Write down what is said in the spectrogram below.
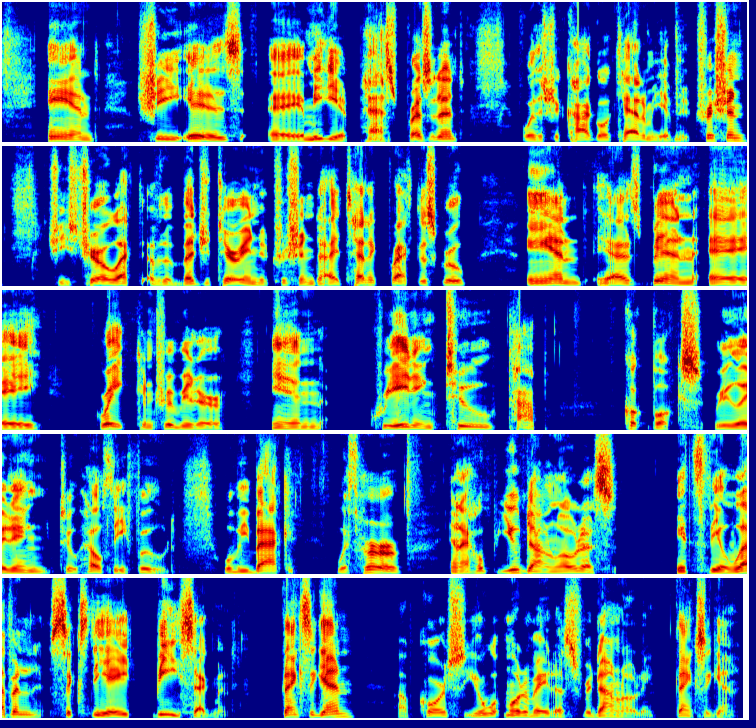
and she is a immediate past president for the Chicago Academy of Nutrition. She's chair elect of the Vegetarian Nutrition Dietetic Practice Group and has been a great contributor in creating two top cookbooks relating to healthy food. We'll be back with her, and I hope you download us. It's the 1168B segment. Thanks again. Of course, you're what motivate us for downloading. Thanks again.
